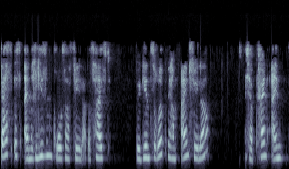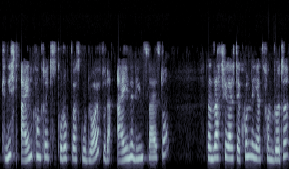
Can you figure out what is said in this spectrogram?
Das ist ein riesengroßer Fehler. Das heißt, wir gehen zurück, wir haben einen Fehler. Ich habe kein ein, nicht ein konkretes Produkt, was gut läuft oder eine Dienstleistung, dann sagt vielleicht der Kunde jetzt von Birte,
